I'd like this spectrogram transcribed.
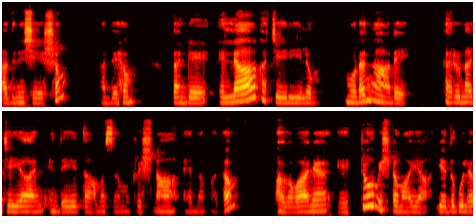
അതിനുശേഷം അദ്ദേഹം തന്റെ എല്ലാ കച്ചേരിയിലും മുടങ്ങാതെ കരുണ ചെയ്യാൻ എന്റെ താമസം കൃഷ്ണ എന്ന പദം ഭഗവാന് ഏറ്റവും ഇഷ്ടമായ യദുകുല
